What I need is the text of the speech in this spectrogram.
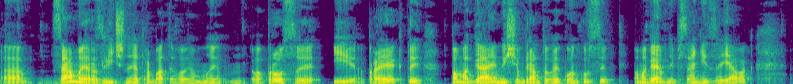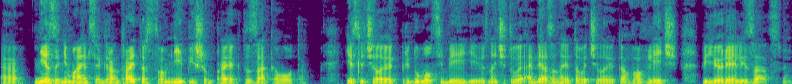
А, самые различные отрабатываем мы вопросы и проекты помогаем, ищем грантовые конкурсы, помогаем в написании заявок, э, не занимаемся грантрайтерством, не пишем проекты за кого-то. Если человек придумал себе идею, значит вы обязаны этого человека вовлечь в ее реализацию.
